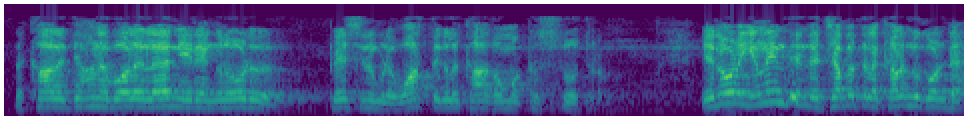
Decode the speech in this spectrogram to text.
இந்த காலை தியான போல நீர் எங்களோடு பேசி நம்முடைய வார்த்தைகளுக்காக உமக்கு சூத்திரம். என்னோடு இணைந்து இந்த ஜபத்தில் கலந்து கொண்ட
